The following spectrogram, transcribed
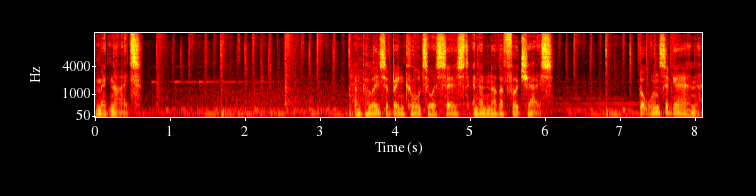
Midnight. And police have been called to assist in another foot chase. But once again,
